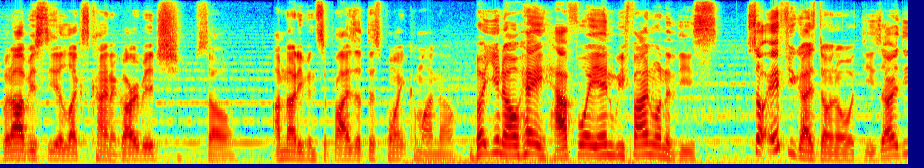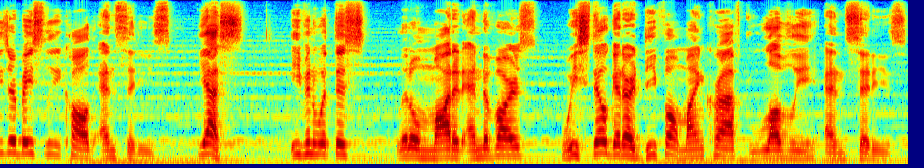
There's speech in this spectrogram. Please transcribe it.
but obviously it looks kinda garbage, so I'm not even surprised at this point, come on now. But you know, hey, halfway in we find one of these. So if you guys don't know what these are, these are basically called end cities. Yes, even with this little modded end of ours, we still get our default Minecraft lovely end cities.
